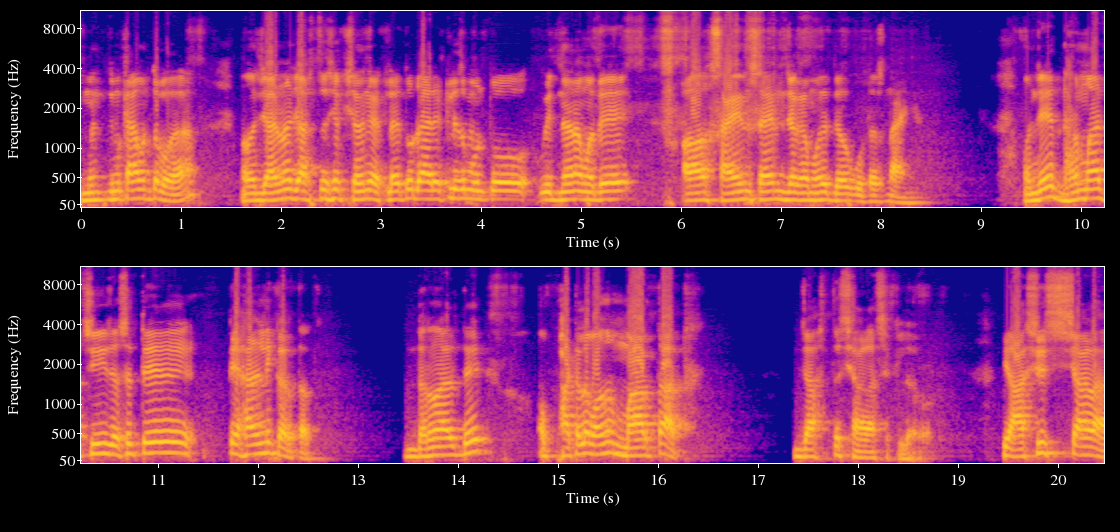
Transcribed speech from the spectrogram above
म्हणजे तुम्ही काय म्हणतो बघा ज्यानं जास्त शिक्षण घेतलंय तो डायरेक्टलीच म्हणतो विज्ञानामध्ये सायन्स आहे जगामध्ये देव कुठंच नाही. म्हणजे धर्माची जसे ते टेहाळणी करतात. धर्माला ते फाट्याला बांधून मारतात. जास्त शाळा शिकल्यावर. ही अशीच शाळा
